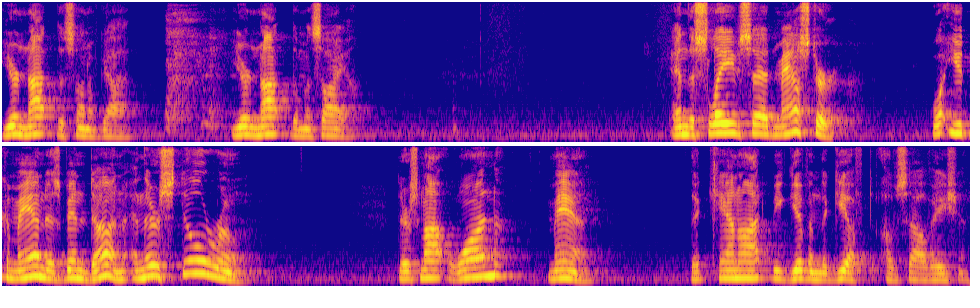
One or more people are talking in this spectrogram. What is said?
You're not the Son of God. You're not the Messiah. And the slave said, Master, what you command has been done, and there's still room. There's not one man that cannot be given the gift of salvation.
